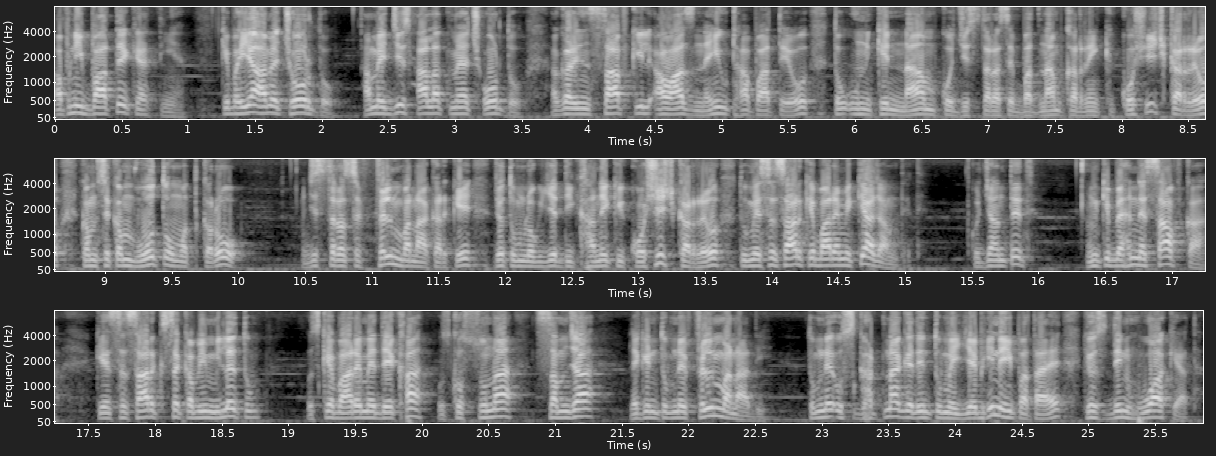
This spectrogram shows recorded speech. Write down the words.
अपनी बातें कहती हैं कि भैया हमें छोड़ दो, हमें जिस हालत में छोड़ दो। अगर इंसाफ की आवाज़ नहीं उठा पाते हो तो उनके नाम को जिस तरह से बदनाम करने की कोशिश कर रहे हो, कम से कम वो तो मत करो। जिस तरह से फ़िल्म बना करके जो तुम लोग ये दिखाने की कोशिश कर रहे हो, तुम एस के बारे में क्या जानते थे? कुछ जानते थे? उनकी बहन ने साफ़ कहा कि एस से कभी मिले तुम? उसके बारे में देखा, उसको सुना, समझा, लेकिन तुमने फ़िल्म बना दी। तुमने उस घटना के दिन, तुम्हें यह भी नहीं पता है कि उस दिन हुआ क्या था।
